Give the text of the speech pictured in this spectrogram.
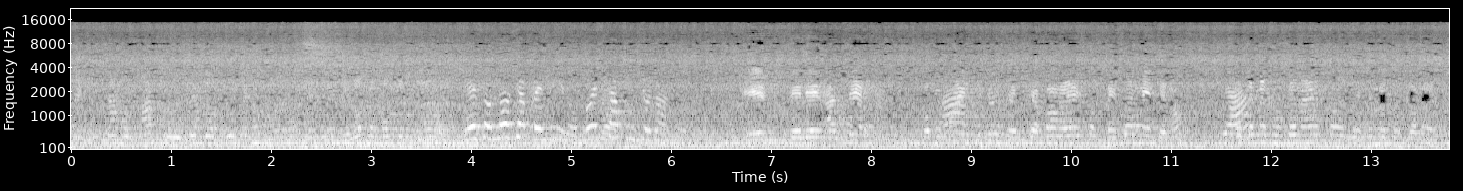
necesitamos más producción de oxígeno, el otro concentrador Eso no se ha prendido, no está funcionando. eh, se le alterna. Como no hay se, apaga esto mensualmente, ¿no? Ya. Este mes funciona esto y este mes funciona esto.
